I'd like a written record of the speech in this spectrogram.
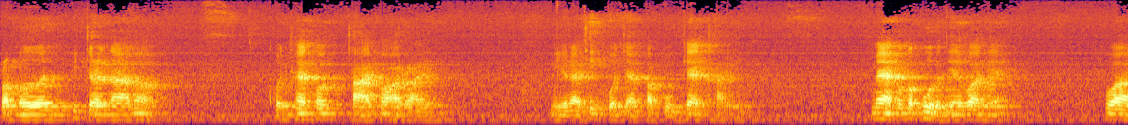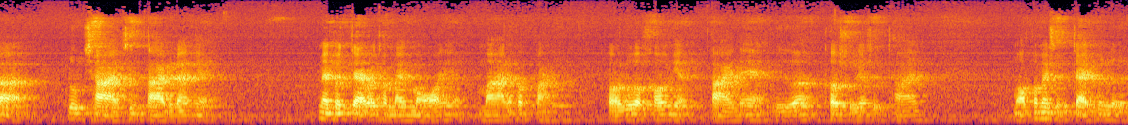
ประเมินพิจารณาว่าคนไข้เขาตายเพราะอะไร มีอะไรที่ควรจะปรับปรุงแก้ไข แม่เขาก็พูดแบบนี้ว่าเนี่ยว่าลูกชายซึ่งตายไปแล้วเนี่ย แม่เข้าใจว่าทำไมหมอเนี่ย มาแล้วก็ไป พอรู้ว่าเขาเนี่ยตายแน่ หรือว่าเข้าสู่ระยะสุดท้าย หมอก็ไม่สนใจเขาเลย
